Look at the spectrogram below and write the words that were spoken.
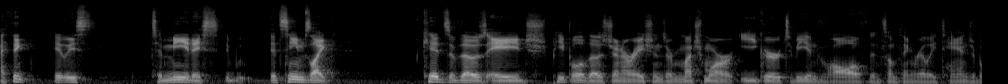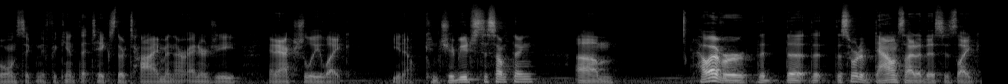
I think, at least to me, they it seems like kids of those age, people of those generations are much more eager to be involved in something really tangible and significant that takes their time and their energy and actually like you know contributes to something. Um, however, the, the the the sort of downside of this is like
